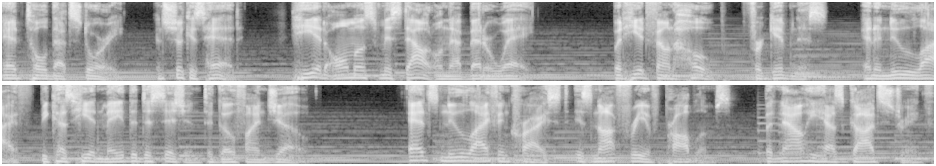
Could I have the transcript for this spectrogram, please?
Ed told that story and shook his head. He had almost missed out on that better way, but he had found hope, forgiveness, and a new life because he had made the decision to go find Joe. Ed's new life in Christ is not free of problems, but now he has God's strength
